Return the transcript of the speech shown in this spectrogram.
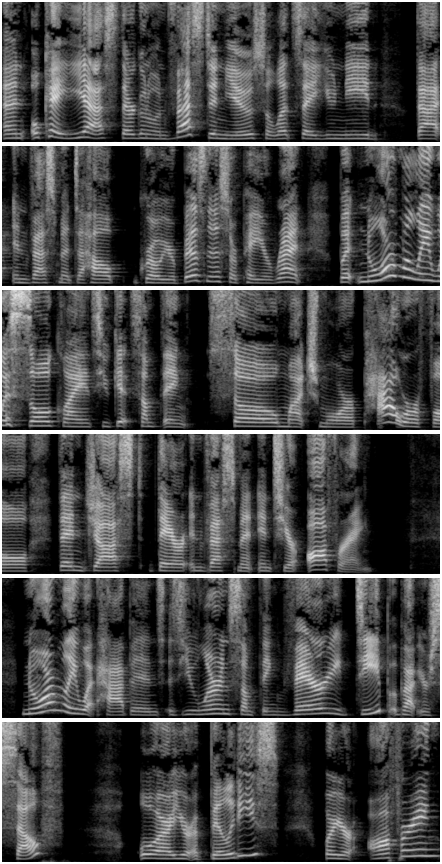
And okay, yes, they're going to invest in you. So let's say you need that investment to help grow your business or pay your rent. But normally with soul clients, you get something so much more powerful than just their investment into your offering. Normally, what happens is you learn something very deep about yourself or your abilities or your offering.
